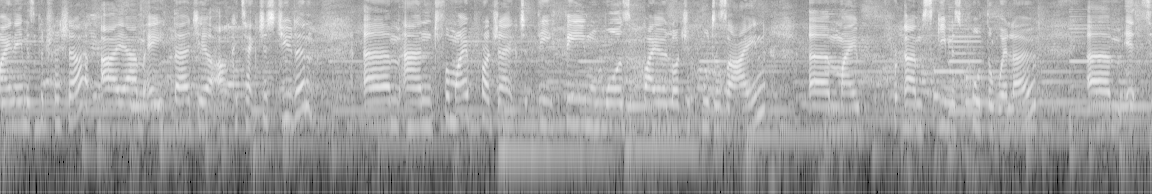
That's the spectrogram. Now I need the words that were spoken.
My name is Patricia. I am a third year architecture student. Um, and for my project, the theme was biological design. Um, my um, scheme is called The Willow. Um, it's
